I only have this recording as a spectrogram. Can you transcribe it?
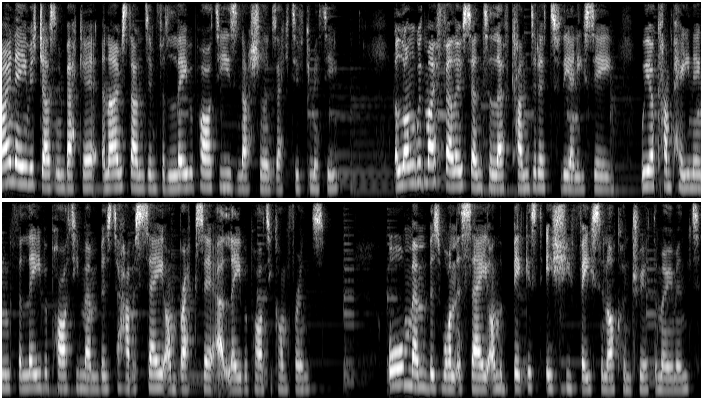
My name is Jasmine Beckett, and I'm standing for the Labour Party's National Executive Committee. Along with my fellow centre left candidates for the NEC, we are campaigning for Labour Party members to have a say on Brexit at Labour Party conference. All members want a say on the biggest issue facing our country at the moment.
